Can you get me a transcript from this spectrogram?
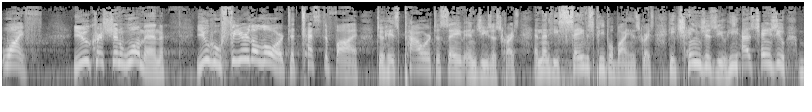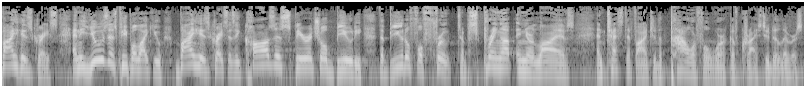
wife, you Christian woman you who fear the Lord to testify to His power to save in Jesus Christ. And then He saves people by His grace. He changes you. He has changed you by His grace. And He uses people like you by His grace as He causes spiritual beauty, the beautiful fruit to spring up in your lives and testify to the powerful work of Christ who delivers.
